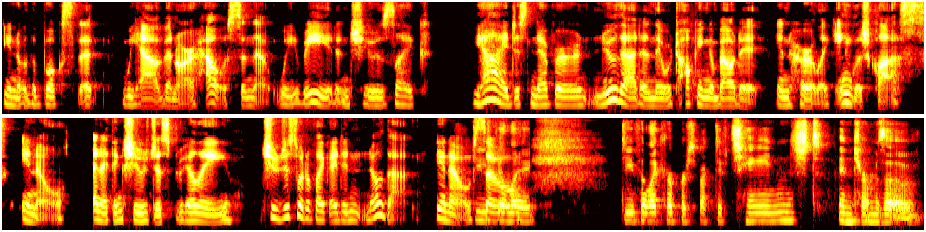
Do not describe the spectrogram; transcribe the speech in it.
you know the books that we have in our house and that we read and she was like yeah i just never knew that and they were talking about it in her like english class you know and i think she was just really she was just sort of like i didn't know that you know do you so feel like do you feel like her perspective changed in terms of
